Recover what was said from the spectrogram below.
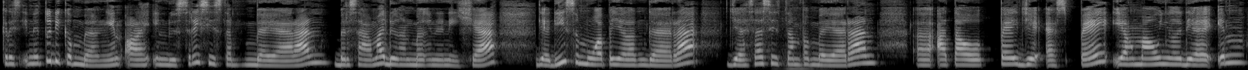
Kris ini tuh dikembangin oleh industri sistem pembayaran bersama dengan Bank Indonesia. Jadi semua penyelenggara jasa sistem pembayaran uh, atau PJSP yang mau nyediain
